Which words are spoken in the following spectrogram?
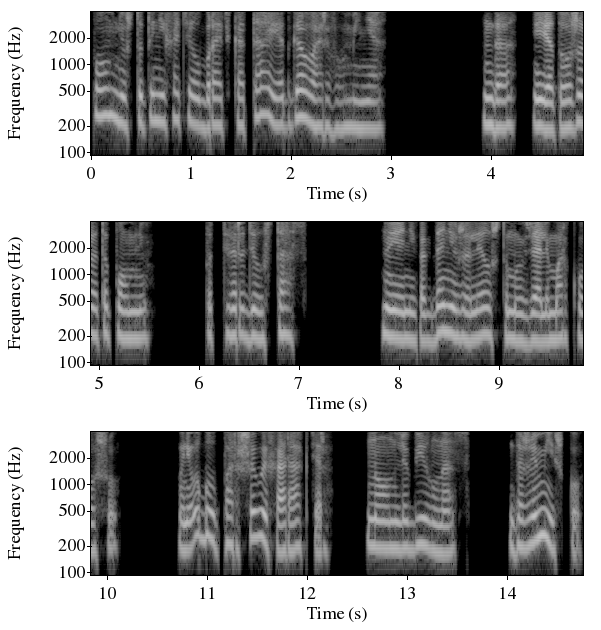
Помню, что ты не хотел брать кота и отговаривал меня. Да, я тоже это помню, подтвердил Стас. Но я никогда не жалел, что мы взяли Маркошу. У него был паршивый характер, но он любил нас, даже Мишку.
